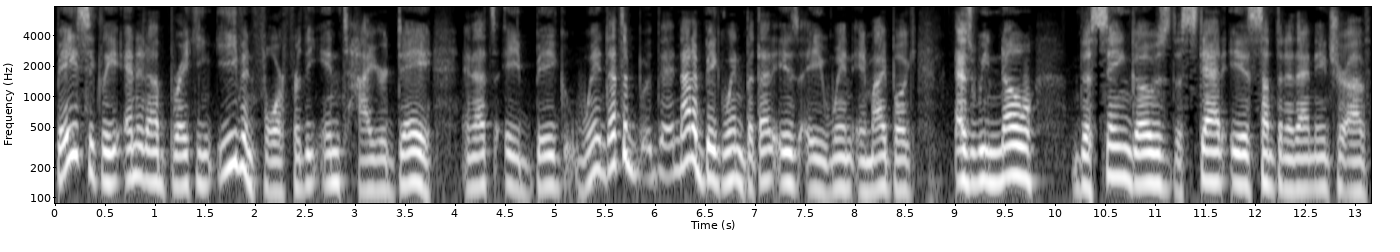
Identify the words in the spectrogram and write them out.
basically ended up breaking even for for the entire day. And that's a big win. That's a not a big win, but that is a win in my book. As we know, the saying goes, the stat is something of that nature of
